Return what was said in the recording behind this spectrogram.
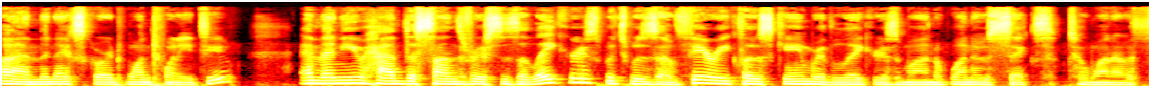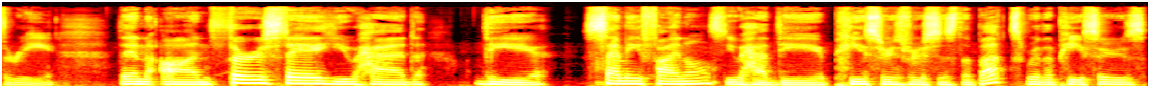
uh, and the Knicks scored 122. And then you had the Suns versus the Lakers, which was a very close game where the Lakers won 106 to 103. Then on Thursday, you had the semifinals. You had the Pacers versus the Bucks, where the Pacers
